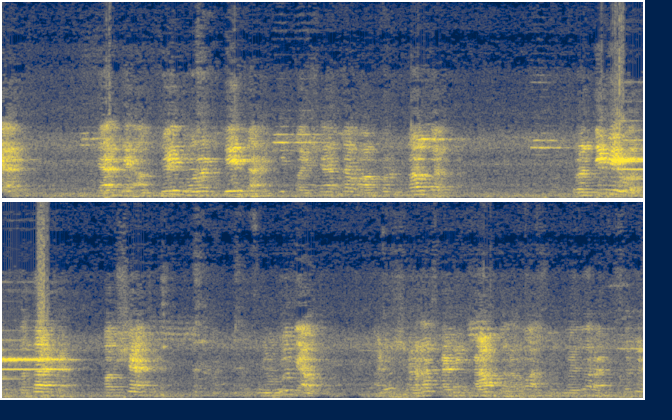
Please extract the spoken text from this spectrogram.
आहे. आमचे धोरण तेच आहे की पैशाचा वापर न करता प्रतिमेवर स्वतःच्या पक्षाच्या निवडून यावं आणि शहरासाठी काम करावं असं उमेदवार आम्ही सगळे?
